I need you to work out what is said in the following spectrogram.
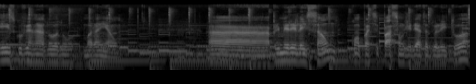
ex-governador do Maranhão. A primeira eleição, com a participação direta do eleitor,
